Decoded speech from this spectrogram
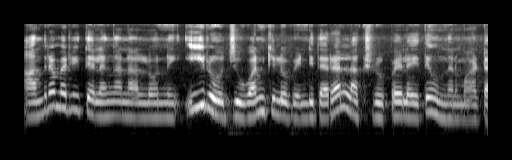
ఆంధ్ర మరియు తెలంగాణలోని ఈ రోజు వన్ కిలో వెండి ధర లక్ష రూపాయలు అయితే ఉందన్నమాట.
